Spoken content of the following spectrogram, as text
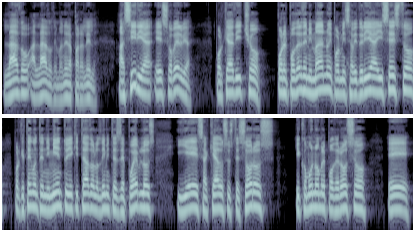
lado a lado de manera paralela. Asiria es soberbia porque ha dicho, por el poder de mi mano y por mi sabiduría hice esto, porque tengo entendimiento y he quitado los límites de pueblos y he saqueado sus tesoros y como un hombre poderoso he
